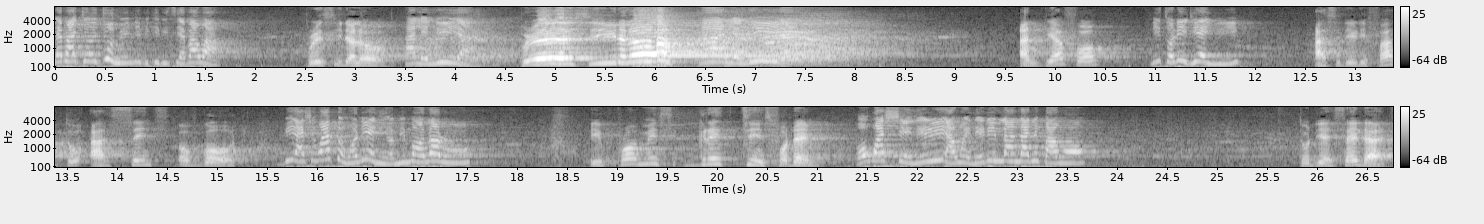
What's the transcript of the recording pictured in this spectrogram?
lẹ́ máa jẹ ojú mi níbikíbi tí ẹ bá wà Praise the Lord. hallelujah Praise the Lord. hallelujah And therefore, nítorí ìdí èyí as they refer to as saints of God, bí a ṣe wá pè wọ́n ní ènìyàn mímọ́ ọlọ́run He promised great things for them ó wá ṣe ìlérí àwọn ìlérí ńláńlá nípa wọn to the extent that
